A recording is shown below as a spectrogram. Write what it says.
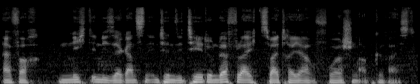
einfach nicht in dieser ganzen Intensität und wäre vielleicht zwei, drei Jahre vorher schon abgereist.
